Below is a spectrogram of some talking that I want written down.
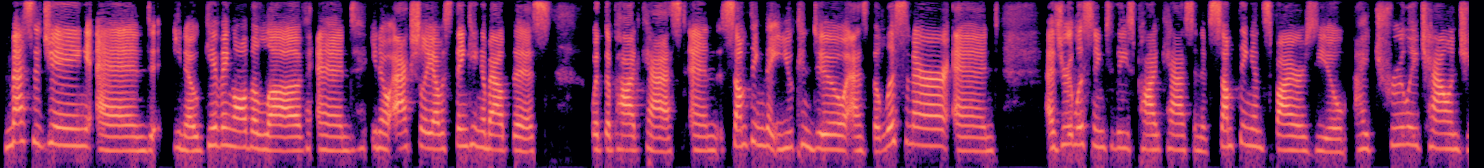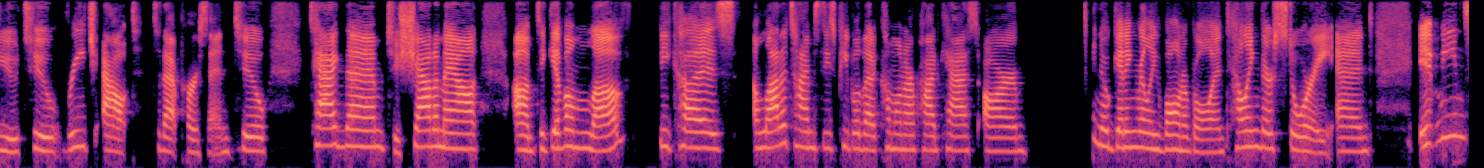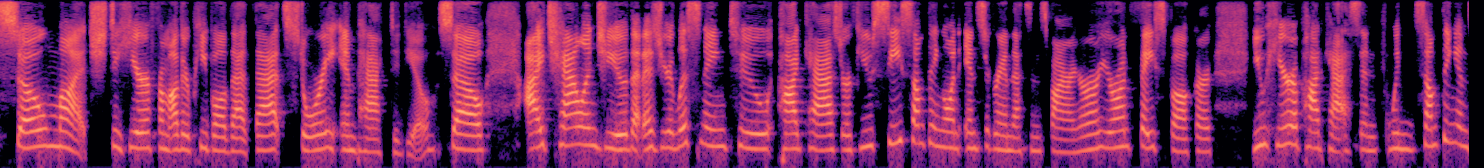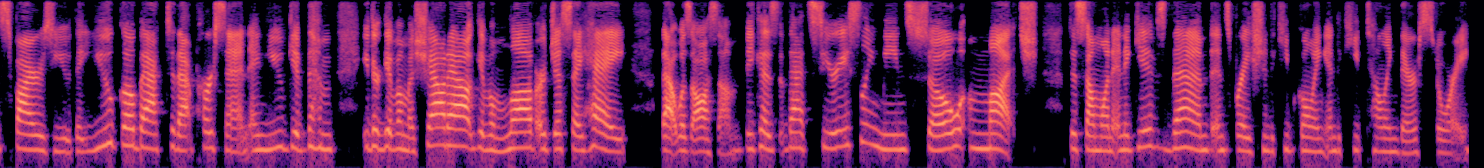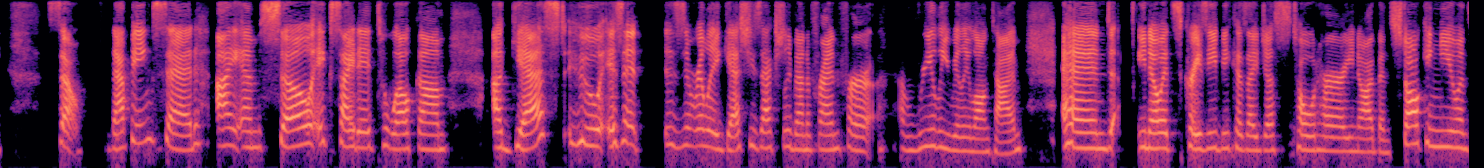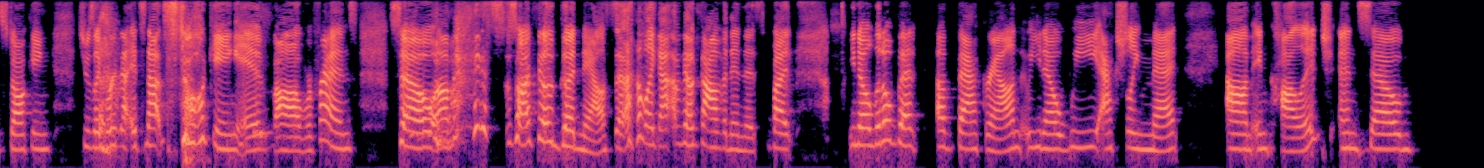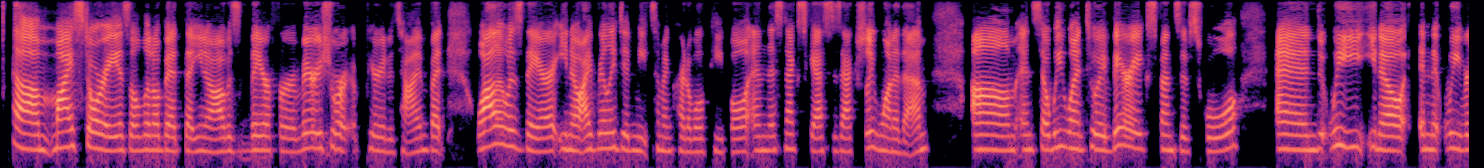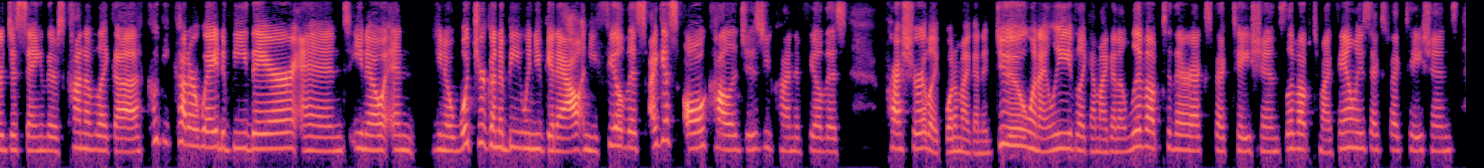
messaging and you know giving all the love. And you know actually i was thinking about this with the podcast and something that you can do as the listener and as you're listening to these podcasts and if something inspires you i truly challenge you to reach out to that person to tag them to shout them out um, to give them love because a lot of times these people that come on our podcast are you know getting really vulnerable and telling their story and it means so much to hear from other people that that story impacted you. So i challenge you that as you're listening to podcast or if you see something on instagram that's inspiring or you're on facebook or you hear a podcast and when something inspires you that you go back to that person and you give them either give them a shout out give them love or just say hey that was awesome because that seriously means so much to someone and it gives them the inspiration to keep going and to keep telling their story. So, that being said, I am so excited to welcome a guest who isn't isn't really a guest. She's actually been a friend for a really, really long time. And, you know, it's crazy because I just told her, you know, I've been stalking you and stalking. She was like, we're not, it's not stalking if uh, we're friends. So, um, so I feel good now. So I'm like, I feel confident in this. But, you know, a little bit of background, you know, we actually met um, in college. And so, um, my story is a little bit that you know i was there for a very short period of time but while i was there you know i really did meet some incredible people and this next guest is actually one of them. Um, and so we went to a very expensive school and we you know and we were just saying there's kind of like a cookie cutter way to be there and you know and you know what you're going to be when you get out and you feel this i guess all colleges you kind of feel this pressure like what am i going to do when i leave? Like am i going to live up to their expectations live up to my family's expectations?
